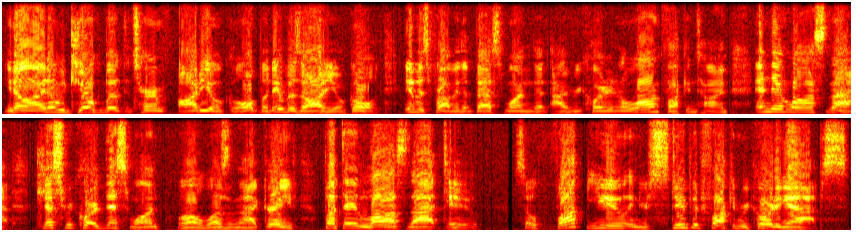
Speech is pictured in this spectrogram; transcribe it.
You know, I know we joke about the term audio gold, but it was audio gold. It was probably the best one that I've recorded in a long fucking time, and they lost that. Just record this one. Well, it wasn't that great, but they lost that too. So fuck you and your stupid fucking recording apps.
